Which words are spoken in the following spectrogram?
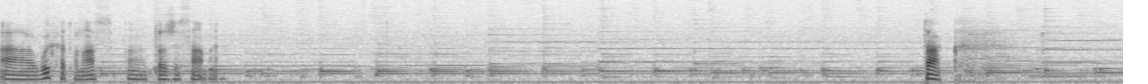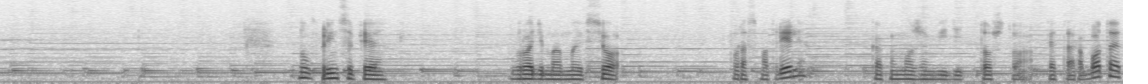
А выход у нас то же самое. Так. Ну, в принципе, вроде бы мы все рассмотрели как мы можем видеть, то, что это работает.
